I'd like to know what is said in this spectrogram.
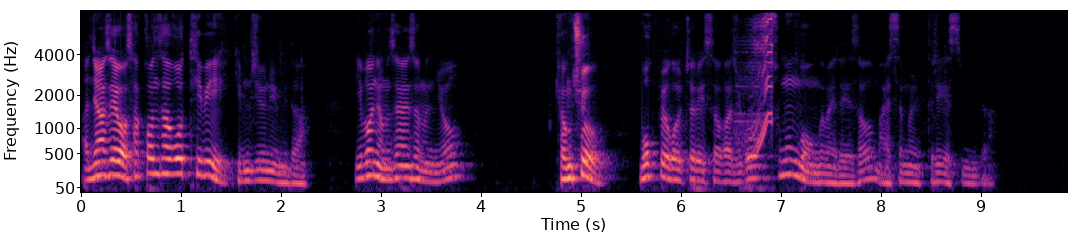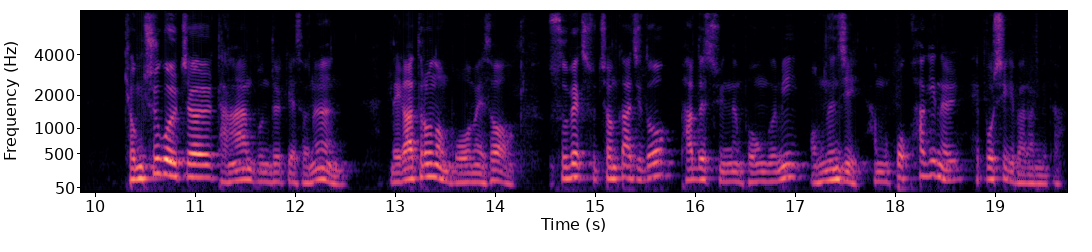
안녕하세요. 사건 사고TV 김지윤입니다. 이번 영상에서는요, 경추, 목뼈 골절이 있어 가지고 수문보험금에 대해서 말씀을 드리겠습니다. 경추 골절 당한 분들께서는 내가 들어놓은 보험에서 수백, 수천까지도 받을 수 있는 보험금이 없는지 한번 꼭 확인을 해 보시기 바랍니다.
